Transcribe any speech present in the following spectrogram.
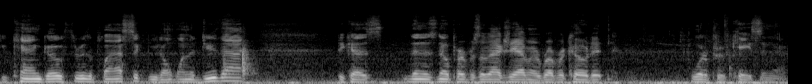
You can go through the plastic. We don't want to do that because then there's no purpose of actually having a rubber coated waterproof case in there.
